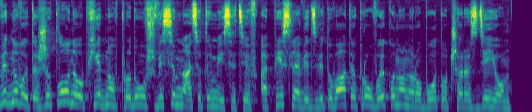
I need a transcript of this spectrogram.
Відновити житло необхідно впродовж 18 місяців, а після відзвітувати про виконану роботу через дію.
